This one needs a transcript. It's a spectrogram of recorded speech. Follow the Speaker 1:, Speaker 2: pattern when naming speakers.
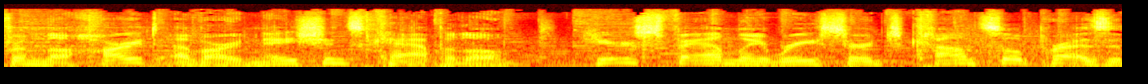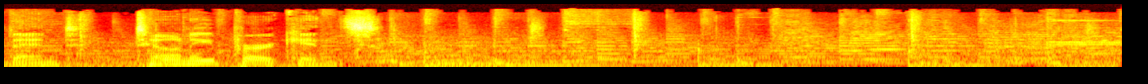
Speaker 1: From the heart of our nation's capital, here's Family Research Council President Tony Perkins.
